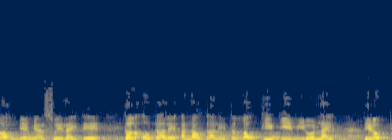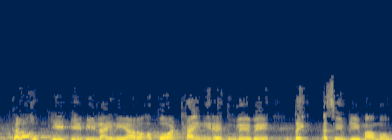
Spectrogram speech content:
လောက်မြန်မြန်ဆွေးလိုက်တယ်ကလုတ်ကလည်းအနောက်ကနေတလောက်ပြေးပြေးပြီးတော့လိုက်ဒီလိုကလုတ်ပြေးပြေးပြီးလိုက်နေရတော့အပေါ်ထိုင်နေတဲ့သူလည်းပဲတိတ်အဆင်ပြေမှာမဟုတ်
